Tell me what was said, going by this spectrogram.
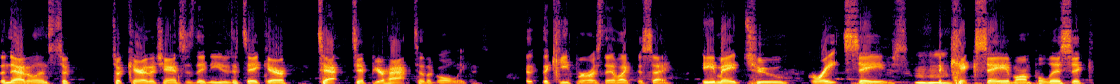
The Netherlands took took care of the chances they needed to take care of. Tap, tip your hat to the goalie, the, keeper, as they like to say. He made two great saves: Mhm. the kick save on Pulisic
